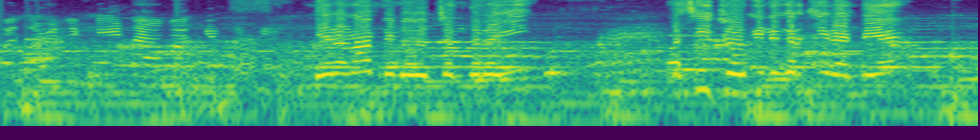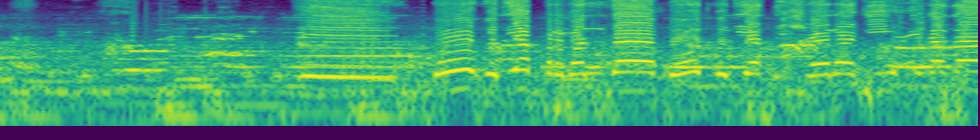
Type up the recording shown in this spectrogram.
ਅੱਜ ਵੀ ਕੀ ਨਾਮ ਹੈ ਕਿਤੇ ਮੇਰਾ ਨਾਮ ਵਿਨੋਦ ਚੰਦਰ ਹੈ ਜੀ। ਅਸੀਂ ਜੋਗੀ ਨਗਰ 'ਚ ਹੀ ਰਹਿੰਦੇ ਹਾਂ। ਤੇ ਬਹੁਤ ਵਧੀਆ ਪ੍ਰਬੰਧ ਹੈ ਬਹੁਤ ਵਧੀਆ ਦੁਸ਼ਹਿਰਾ ਜੀ। ਇਹਨਾਂ ਦਾ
